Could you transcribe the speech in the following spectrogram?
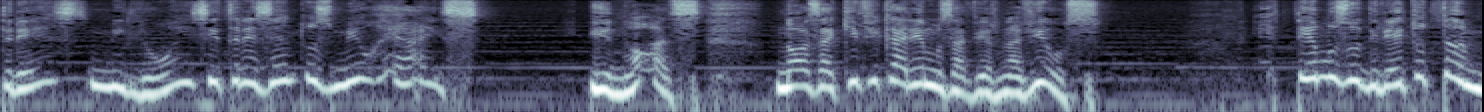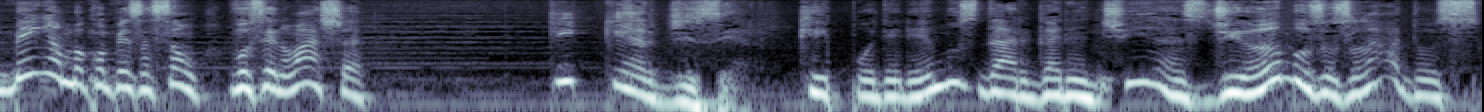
3 milhões e 300 mil reais. E nós, nós aqui ficaremos a ver navios. E temos o direito também a uma compensação, você não acha? Que quer dizer? Que poderemos dar garantias de ambos os lados.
